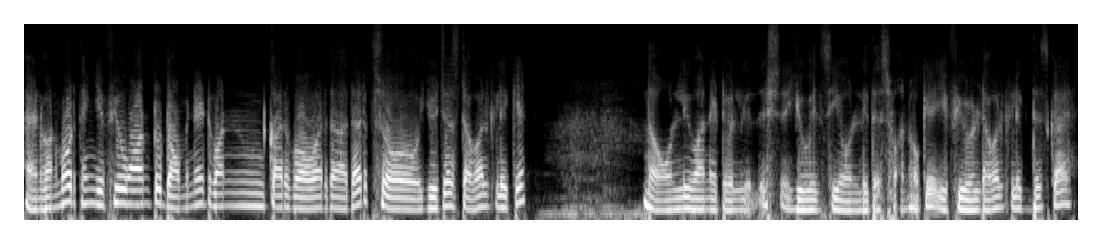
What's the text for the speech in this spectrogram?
and one more thing if you want to dominate one curve over the other so you just double click it. The only one it will you will see only this one okay? If you will double click this guy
